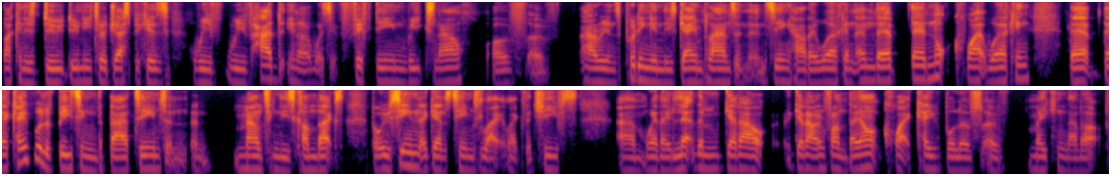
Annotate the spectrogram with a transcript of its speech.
Buccaneers do do need to address because we've we've had you know was it 15 weeks now of of Arians putting in these game plans and, and seeing how they work, and, and they're they're not quite working. They're they're capable of beating the bad teams and, and mounting these comebacks, but we've seen against teams like like the Chiefs, um, where they let them get out get out in front, they aren't quite capable of of making that up.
